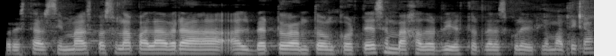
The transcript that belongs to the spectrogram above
por estar. Sin más, paso la palabra a Alberto Antón Cortés, embajador director de la Escuela Diplomática.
